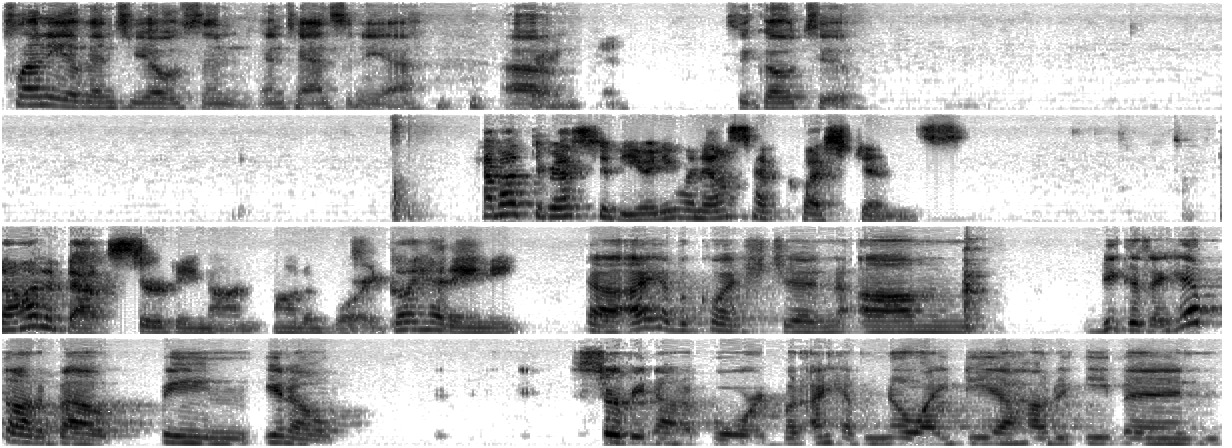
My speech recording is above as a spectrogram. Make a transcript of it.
plenty of NGOs in, in Tanzania um, very to go to. How about the rest of you? Anyone else have questions? Thought about serving on, on a board? Go ahead, Amy. Yeah, I have a question, um, because I have thought about being, you know, serving on a board, but I have no idea how to even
